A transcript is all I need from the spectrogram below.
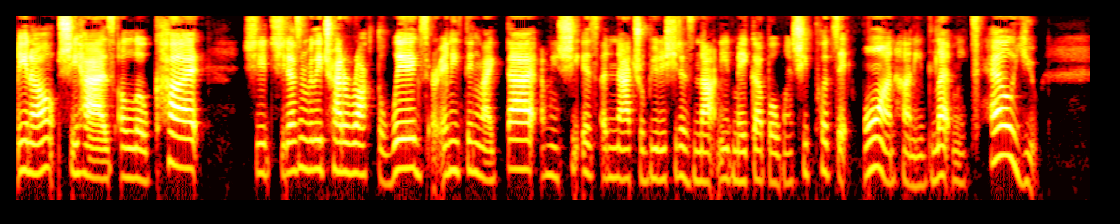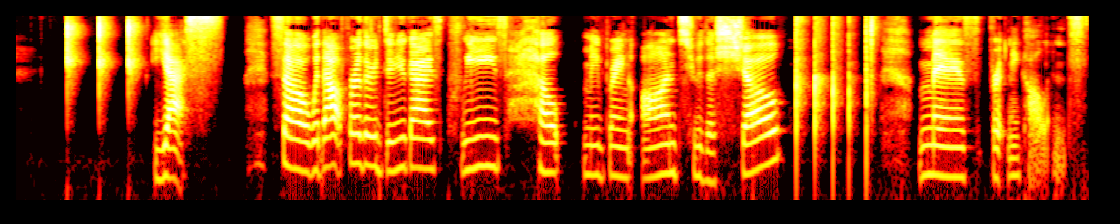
you know, she has a low cut. She she doesn't really try to rock the wigs or anything like that. I mean, she is a natural beauty. She does not need makeup, but when she puts it on, honey, let me tell you. Yes. So, without further ado, you guys, please help me bring on to the show Miss Brittany Collins.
